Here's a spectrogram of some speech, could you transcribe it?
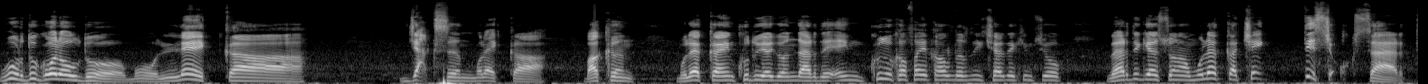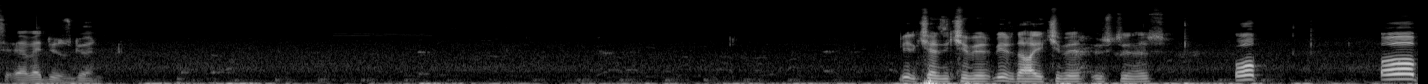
Vurdu gol oldu. Muleka. Jackson Muleka. Bakın Muleka Enkudu'ya gönderdi. Enkudu kafayı kaldırdı. İçeride kimse yok. Verdi Gelson'a. Muleka çekti çok sert ve düzgün. Bir kez 2-1, bir daha 2-1 üstünüz. Hop. Hop.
